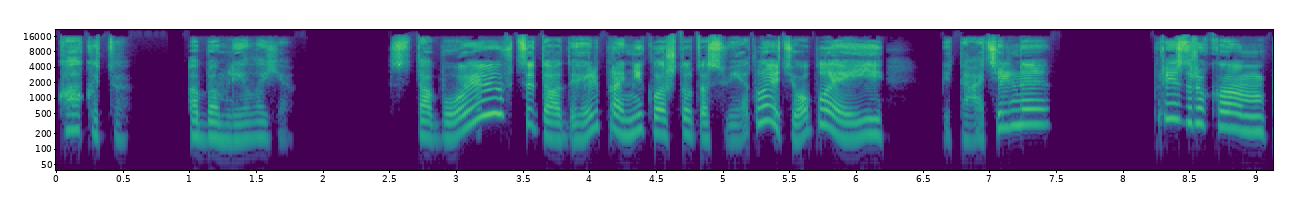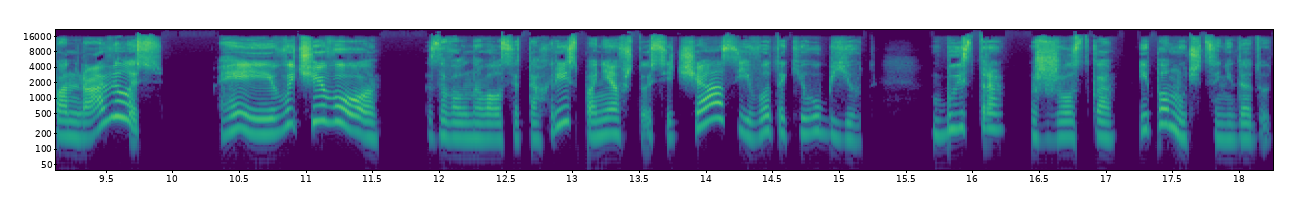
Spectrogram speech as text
«Как это?» — обомлела я. С тобой в цитадель проникло что-то светлое, теплое и питательное. Призракам понравилось? Эй, вы чего? Заволновался Тахрис, поняв, что сейчас его таки убьют. Быстро, жестко и помучиться не дадут.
